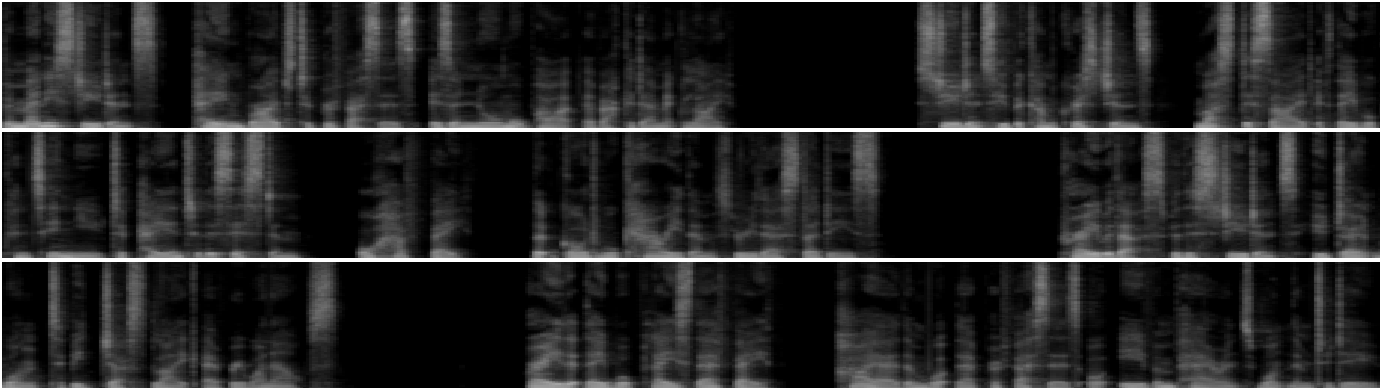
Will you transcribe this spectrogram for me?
For many students, paying bribes to professors is a normal part of academic life. Students who become Christians must decide if they will continue to pay into the system or have faith that God will carry them through their studies. Pray with us for the students who don't want to be just like everyone else. Pray that they will place their faith higher than what their professors or even parents want them to do.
